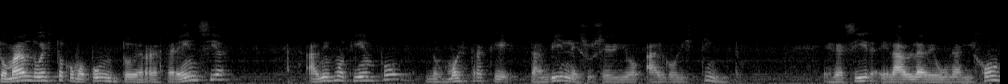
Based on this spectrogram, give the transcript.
tomando esto como punto de referencia, al mismo tiempo nos muestra que también le sucedió algo distinto. Es decir, él habla de un aguijón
